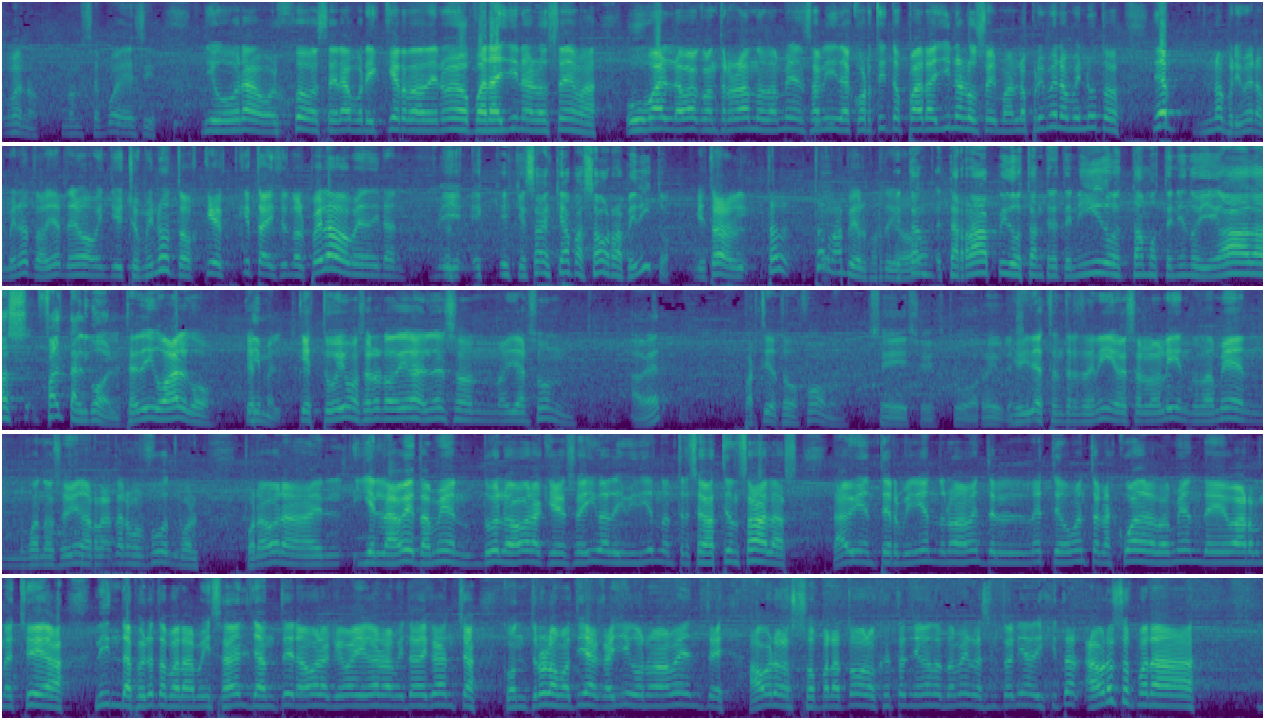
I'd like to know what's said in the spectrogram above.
bueno, no se puede decir. Diego Bravo, el juego será por izquierda de nuevo para Gina Locema. Ubalda va controlando también en salida, cortitos para Gina Locema. En los primeros minutos, ya, no primeros minutos, ya tenemos 28 minutos. ¿Qué, qué está diciendo el pelado? Me dirán. Y es, que sabes qué ha pasado rapidito. Y está, está, está rápido el partido. Está, ¿no? está rápido, está entretenido, estamos teniendo llegadas. Falta el gol. Te digo algo, que, Dímelo. que estuvimos el otro día en el Nelson Oyarzún. A ver. Partido todo fome. Sí, sí, estuvo horrible. Y hoy día está entretenido, eso es lo lindo también, cuando se viene a relatar por fútbol. Por ahora, el- y en la B también, duelo ahora que se iba dividiendo entre Sebastián Salas, la B interviniendo nuevamente en este momento en la escuadra también de Barnechea. Linda pelota para Misael Llantena, ahora que va a llegar a la mitad de cancha. Controla Matías Gallego nuevamente. Abrazo para todos los que están llegando también a la sintonía digital. Abrazo para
